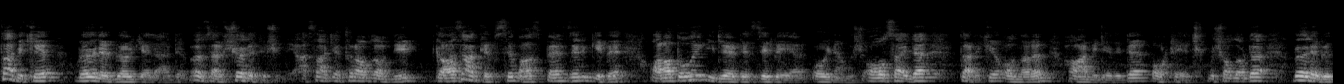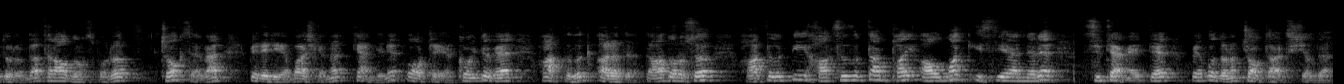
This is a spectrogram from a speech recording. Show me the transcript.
tabii ki böyle bölgelerde özel şöyle düşün ya sadece Trabzon değil Gaziantep, Sivas benzeri gibi Anadolu illerinde zirveye oynamış olsaydı tabii ki onların hamileri de ortaya çıkmış olurdu. Böyle bir durumda Trabzonspor'u çok seven belediye başkanı kendini ortaya koydu ve haklılık aradı. Daha doğrusu haklılık değil haksızlıktan pay almak isteyenlere sitem etti ve bu durum çok tartışıldı.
